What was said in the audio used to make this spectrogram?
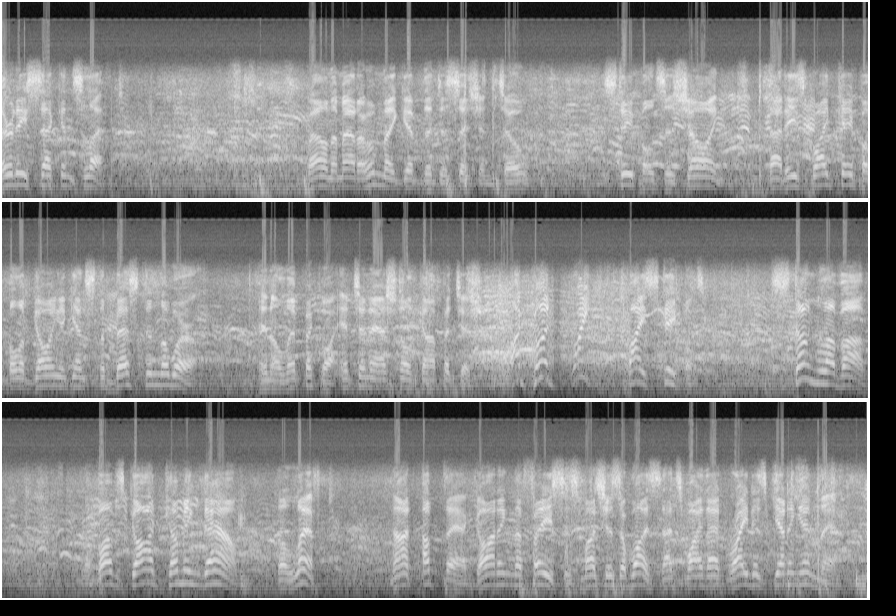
30 seconds left. Well, no matter whom they give the decision to, Steeples is showing that he's quite capable of going against the best in the world in Olympic or international competition. A good right by Steeples. Stung Lvov. Lvov's guard coming down. The left not up there, guarding the face as much as it was. That's why that right is getting in there.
